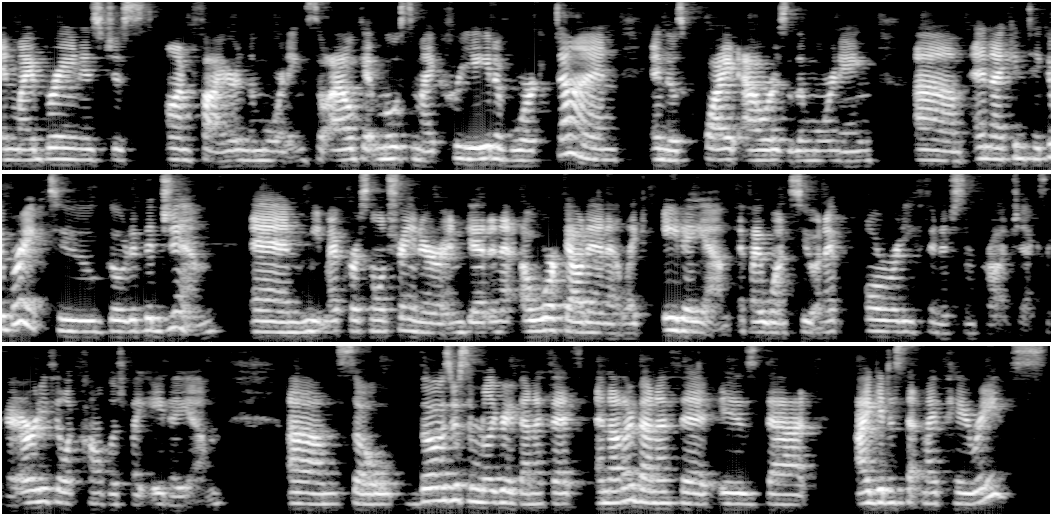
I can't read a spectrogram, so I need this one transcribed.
and my brain is just on fire in the morning. So I'll get most of my creative work done in those quiet hours of the morning, um, and I can take a break to go to the gym and meet my personal trainer and get an, a workout in at like 8 a.m. if I want to. And I've already finished some projects. Like I already feel accomplished by 8 a.m. Um, so those are some really great benefits. Another benefit is that I get to set my pay rates.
